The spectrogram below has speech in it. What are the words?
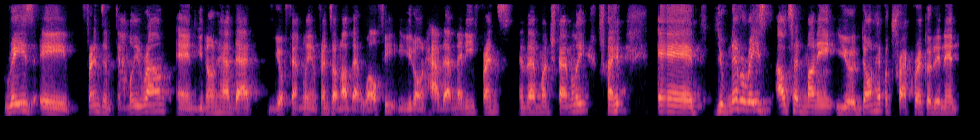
raise a friends and family round and you don't have that, your family and friends are not that wealthy, you don't have that many friends and that much family, right? And you've never raised outside money, you don't have a track record in it,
